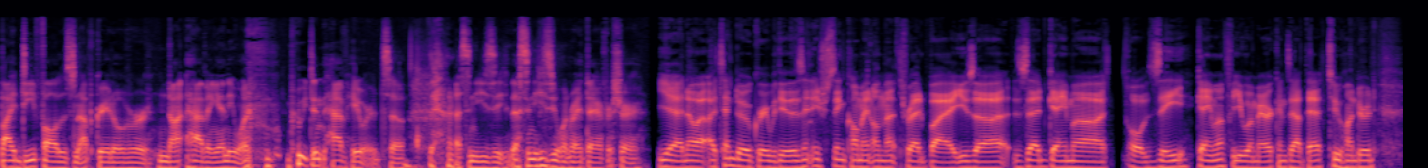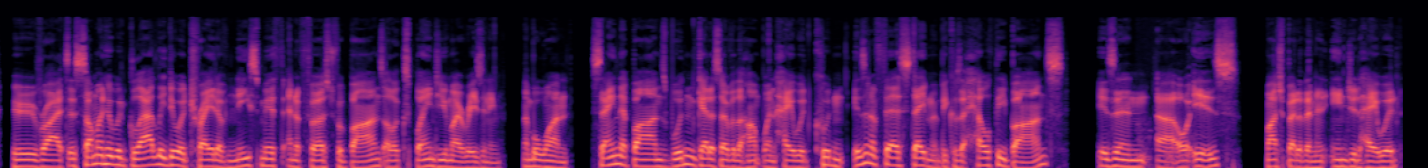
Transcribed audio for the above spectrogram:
by default is an upgrade over not having anyone. we didn't have Hayward, so that's an easy that's an easy one right there for sure. Yeah, no, I tend to agree with you. There's an interesting comment on that thread by user Z Gamer or Z Gamer for you Americans out there, 200, who writes, "As someone who would gladly do a trade of Nesmith and a first for Barnes, I'll explain to you my reasoning. Number one." Saying that Barnes wouldn't get us over the hump when Hayward couldn't isn't a fair statement because a healthy Barnes isn't uh, or is much better than an injured Hayward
